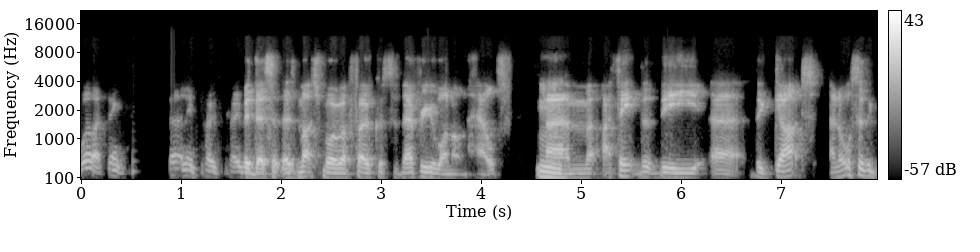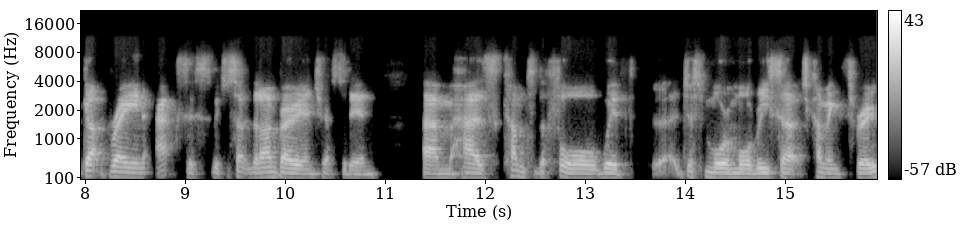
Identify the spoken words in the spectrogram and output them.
Well, I think certainly post COVID, there's there's much more of a focus of everyone on health. Mm. Um, I think that the uh, the gut and also the gut brain axis, which is something that I'm very interested in, um, has come to the fore with uh, just more and more research coming through.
